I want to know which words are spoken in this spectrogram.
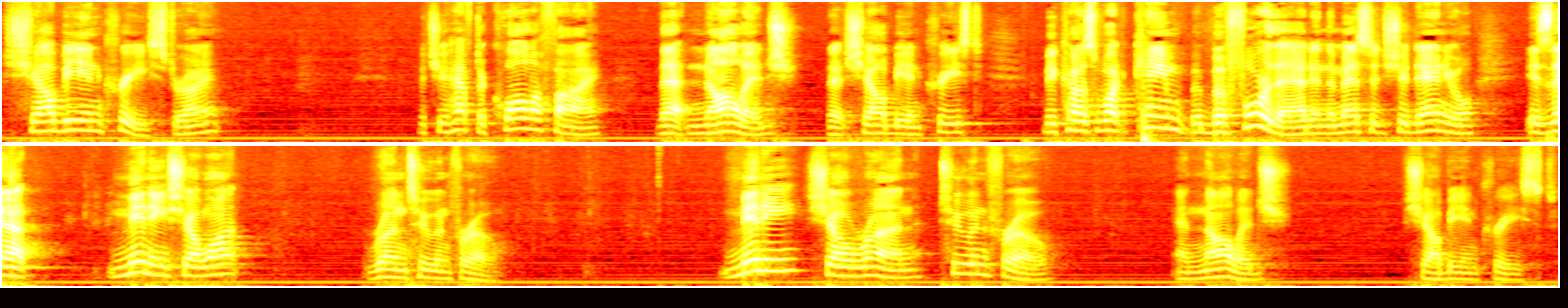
shall be increased, right? But you have to qualify that knowledge that shall be increased because what came before that in the message to Daniel is that many shall want Run to and fro. Many shall run to and fro, and knowledge shall be increased.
